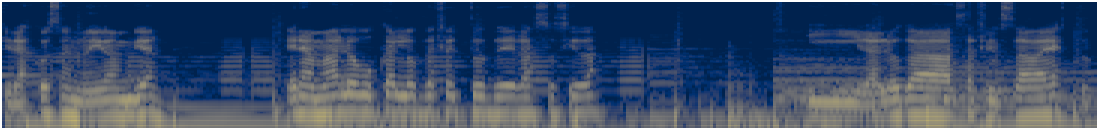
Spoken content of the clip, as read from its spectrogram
que las cosas no iban bien. Era malo buscar los defectos de la sociedad. Y la loca se afianzaba a esto.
